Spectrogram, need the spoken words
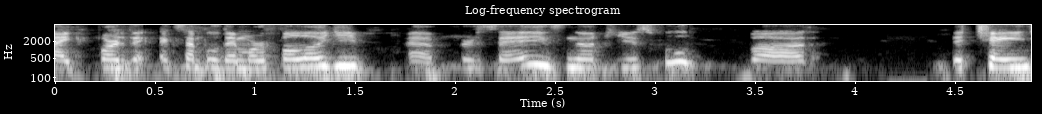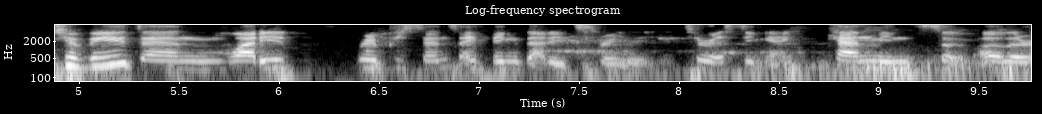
like for the example the morphology uh, per se is not useful but the change of it and what it represents i think that it's really interesting and can mean so other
